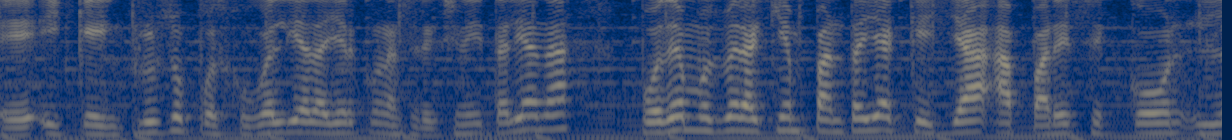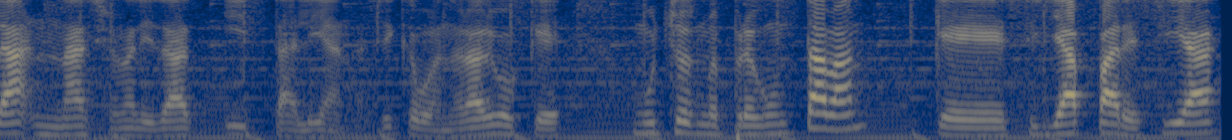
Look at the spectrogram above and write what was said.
eh, y que incluso pues jugó el día de ayer con la selección italiana. Podemos ver aquí en pantalla que ya aparece con la nacionalidad italiana. Así que bueno, era algo que muchos me preguntaban, que si ya aparecía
